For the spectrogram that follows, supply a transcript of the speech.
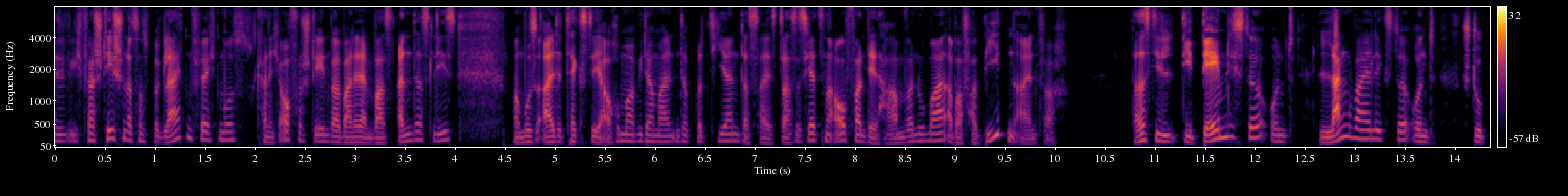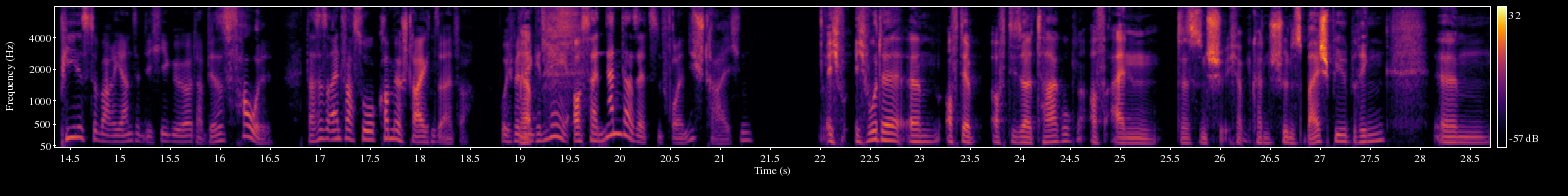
ich verstehe schon, dass man es begleiten vielleicht muss, kann ich auch verstehen, weil man dann was anders liest. Man muss alte Texte ja auch immer wieder mal interpretieren. Das heißt, das ist jetzt ein Aufwand, den haben wir nun mal, aber verbieten einfach. Das ist die, die dämlichste und langweiligste und stupideste Variante, die ich je gehört habe. Das ist faul. Das ist einfach so, komm, wir streichen es einfach. Wo ich mir Ja. denke, nee, auseinandersetzen, Freunde, nicht streichen. Ich, ich wurde ähm, auf der auf dieser Tagung auf einen, das ist ein, ich kann ein schönes Beispiel bringen. Ähm,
